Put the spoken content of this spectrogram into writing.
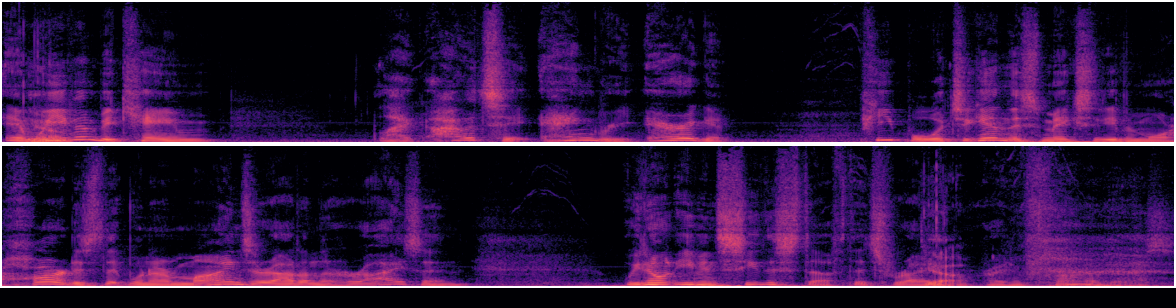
And we even became like, I would say angry, arrogant people, which again, this makes it even more hard is that when our minds are out on the horizon, we don't even see the stuff that's right, Yeah. right in front of us.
